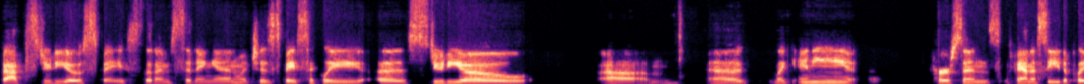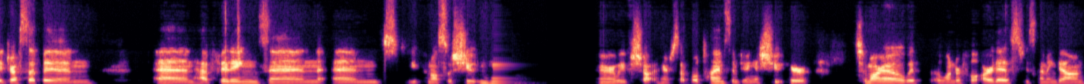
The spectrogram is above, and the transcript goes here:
back studio space that I'm sitting in, which is basically a studio, um, uh, like any person's fantasy to play dress up in and have fittings in. And you can also shoot in here. We've shot in here several times. I'm doing a shoot here tomorrow with a wonderful artist who's coming down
